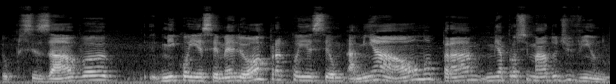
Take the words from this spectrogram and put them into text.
Eu precisava me conhecer melhor para conhecer a minha alma, para me aproximar do divino.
